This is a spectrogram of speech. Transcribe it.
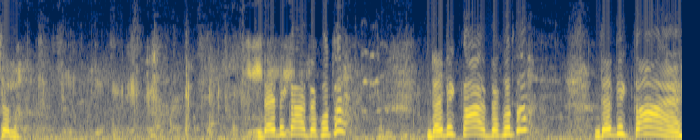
चलो डैडी कहाँ है? देखो तो। डैडी कहाँ है? देखो तो। डैडी कहाँ है?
